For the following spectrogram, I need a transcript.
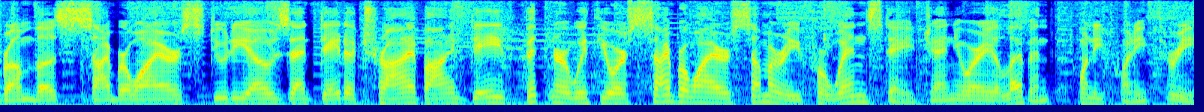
From the Cyberwire studios at DataTribe, I'm Dave Bittner with your Cyberwire summary for Wednesday, January 11th, 2023.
